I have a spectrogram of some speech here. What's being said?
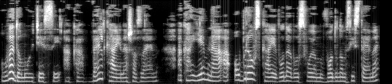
Uvedomujte si, aká veľká je naša Zem, aká jemná a obrovská je voda vo svojom vodnom systéme,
